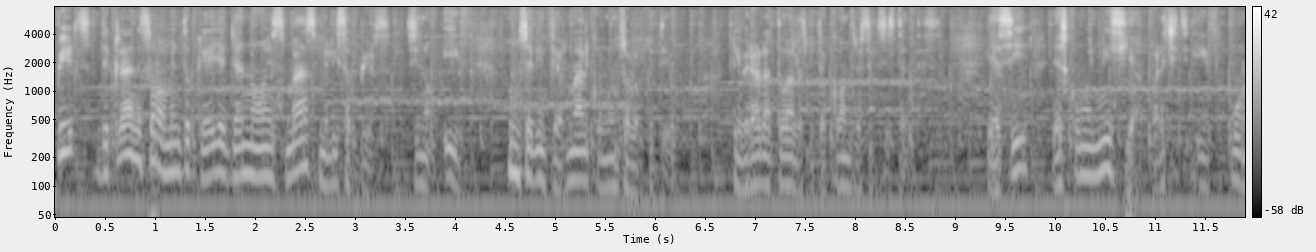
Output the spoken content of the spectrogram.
Pierce declara en ese momento que ella ya no es más Melissa Pierce, sino Eve, un ser infernal con un solo objetivo, liberar a todas las mitocondrias existentes. Y así es como inicia Parasite Eve 1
